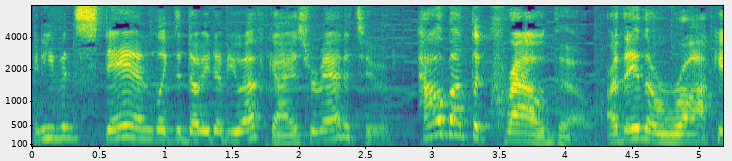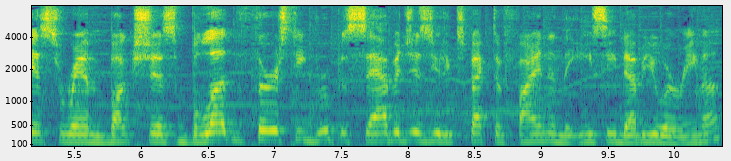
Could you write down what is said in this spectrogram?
and even stand like the WWF guys from Attitude. How about the crowd, though? Are they the raucous, rambunctious, bloodthirsty group of savages you'd expect to find in the ECW arena?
